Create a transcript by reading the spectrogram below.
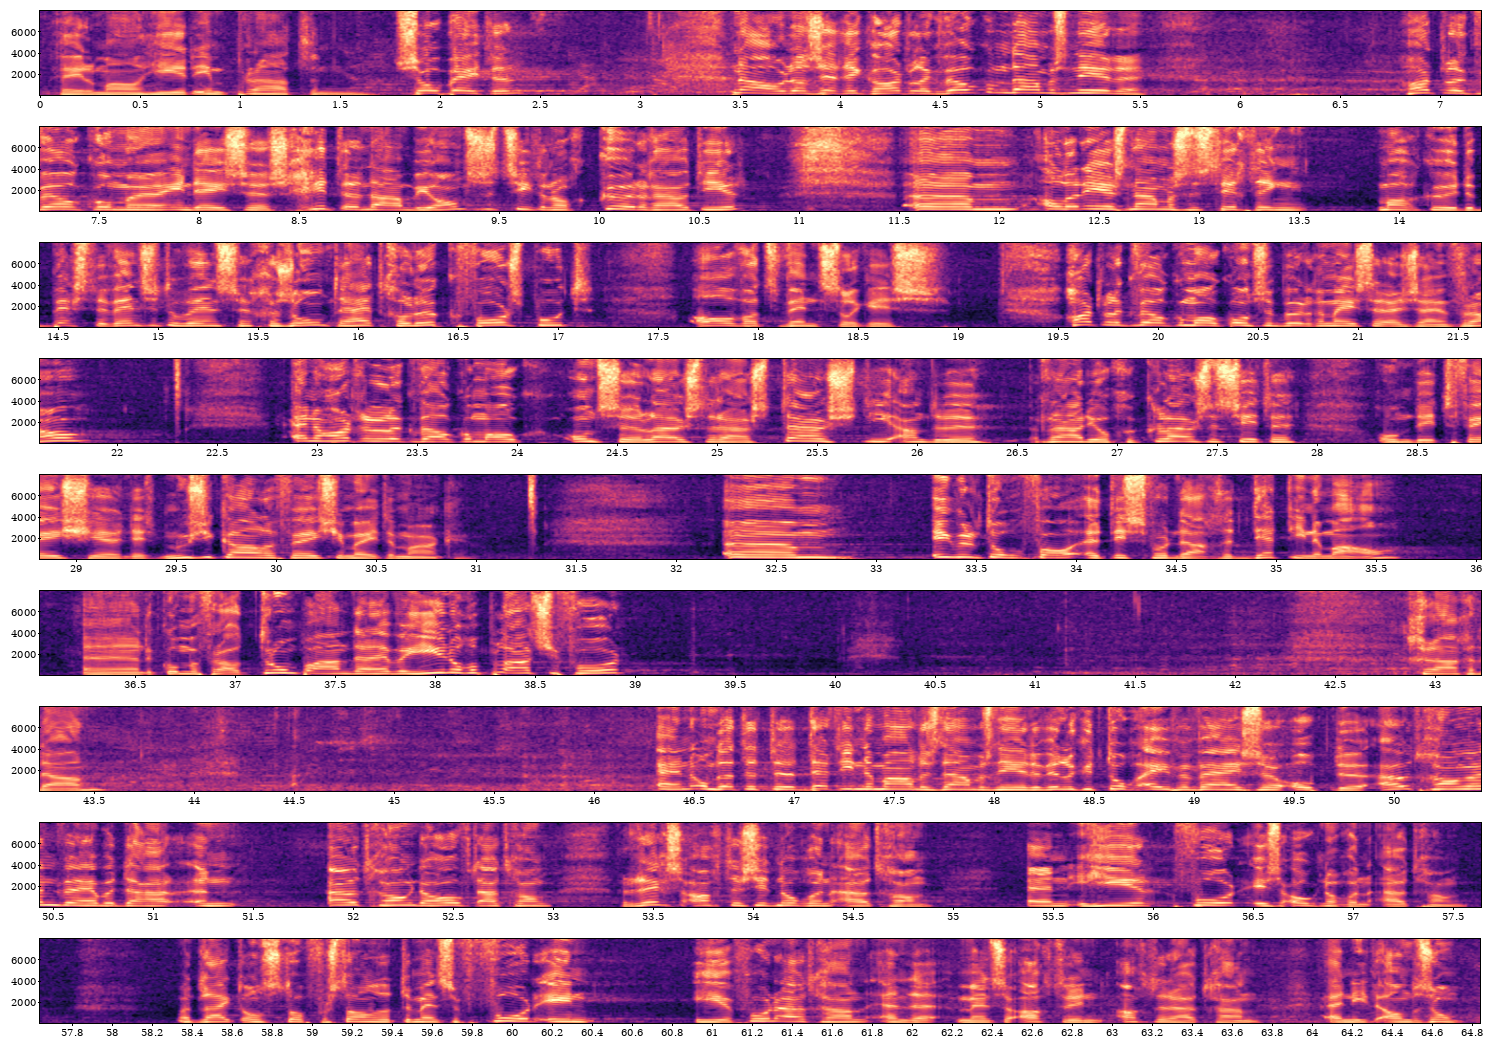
helemaal hierin praten. Zo beter? Nou, dan zeg ik hartelijk welkom, dames en heren. Hartelijk welkom eh, in deze schitterende ambiance. Het ziet er nog keurig uit hier. Ehm, allereerst namens de stichting mag ik u de beste wensen toewensen. Gezondheid, geluk, voorspoed, al wat wenselijk is. Hartelijk welkom ook onze burgemeester en zijn vrouw. En hartelijk welkom ook onze luisteraars thuis die aan de radio gekluisterd zitten om dit feestje, dit muzikale feestje mee te maken. Ehm, ik wil toch wel, het is vandaag de dertiende maal. Eh, er komt mevrouw Tromp aan, daar hebben we hier nog een plaatsje voor. Graag gedaan. En omdat het de dertiende maal is, dames en heren, wil ik u toch even wijzen op de uitgangen. We hebben daar een uitgang, de hoofduitgang. Rechtsachter zit nog een uitgang. En hiervoor is ook nog een uitgang. Maar het lijkt ons toch verstandig dat de mensen voorin hier vooruit gaan en de mensen achterin achteruit gaan. En niet andersom.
